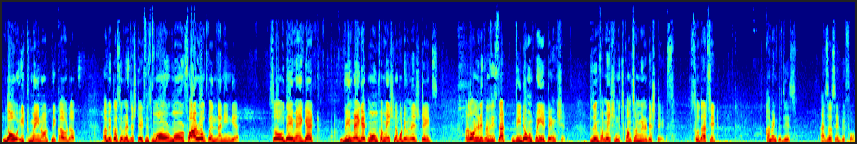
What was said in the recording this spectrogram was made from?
though it may not be covered up. But because United States is more more far open than India, so they may get we may get more information about United States. But the only difference is that we don't pay attention to the information which comes from United States. So that's it. Coming to this, as I said before,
